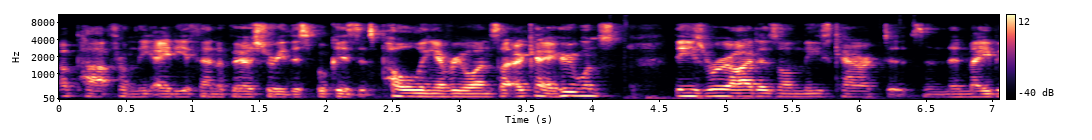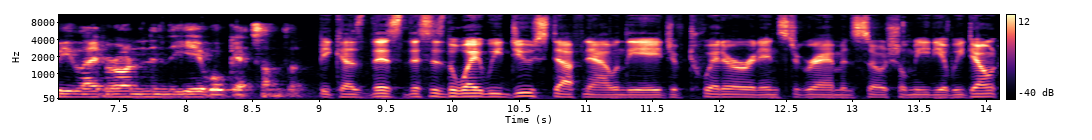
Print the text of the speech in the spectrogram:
apart from the 80th anniversary, this book is it's polling everyone. It's like, okay, who wants these writers on these characters? And then maybe later on in the year we'll get something. Because this this is the way we do stuff now in the age of Twitter and Instagram and social media. We don't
